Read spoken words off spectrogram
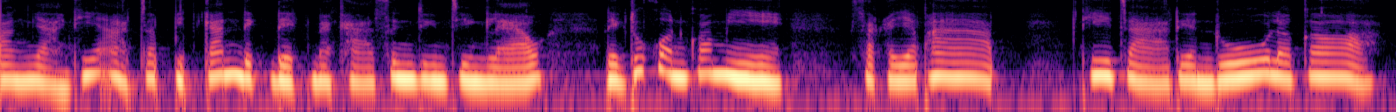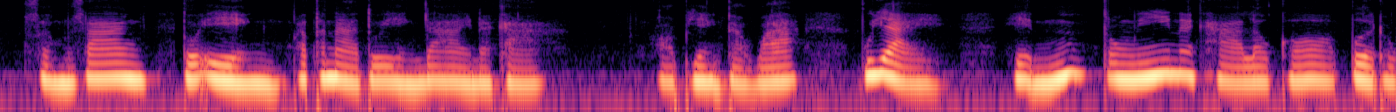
บางอย่างที่อาจจะปิดกั้นเด็ก ๆนะคะ ซึ่งจริง ๆ แล้ว เด็กทุกคนก็มีศักยภาพที่จะเรียนรู้แล้วก็เสริมสร้างตัวเองพัฒนาตัวเองได้นะคะขอ เพียงแต่ว่าผู้ใหญ่เห็นตรงนี้นะคะแล้วก็เปิดโอ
